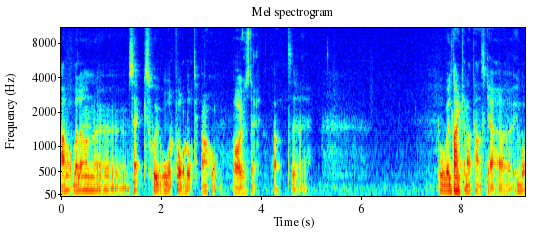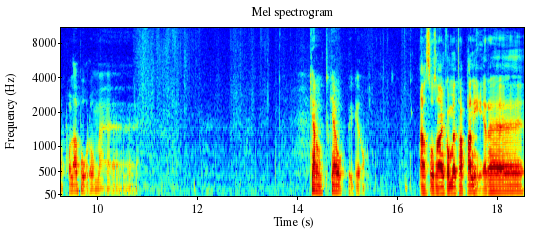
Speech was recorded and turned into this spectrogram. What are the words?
Han har väl en eh, sex, sju år kvar då till pension. Ja, just det. Att, eh, då är väl tanken att han ska enbart hålla på då med kanot kajakbygge då. Alltså så han kommer trappa ner. Eh, eh,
